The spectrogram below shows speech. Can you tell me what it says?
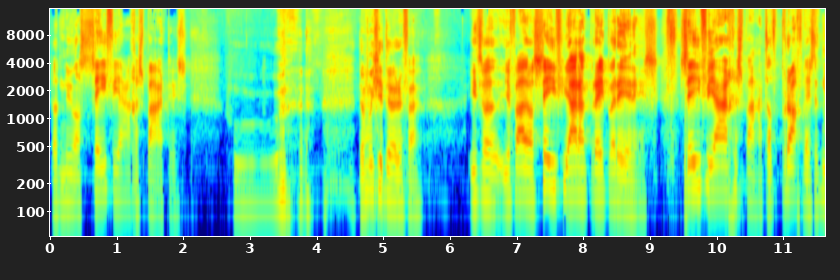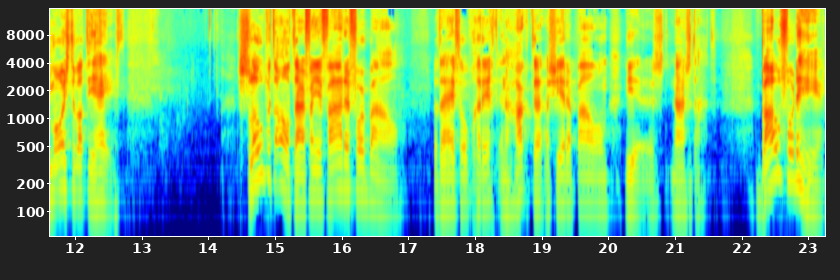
dat nu al zeven jaar gespaard is. Oeh, dan moet je durven. Iets wat je vader al zeven jaar aan het prepareren is. Zeven jaar gespaard, dat prachtbeest, het mooiste wat hij heeft. Sloop het altaar van je vader voor Baal, dat hij heeft opgericht, en hak de Asherah-paal om die ernaast staat. Bouw voor de Heer,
